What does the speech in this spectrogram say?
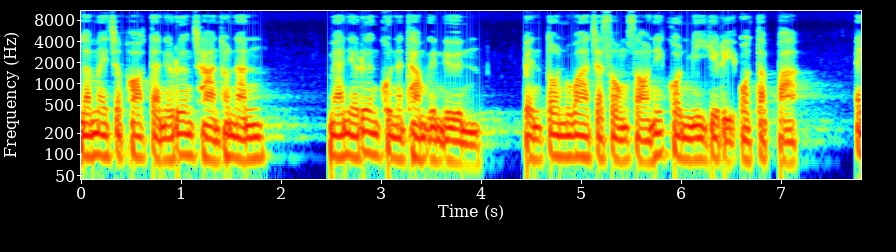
และไม่เฉพาะแต่ในเรื่องฌานเท่านั้น แม้ในเรื่องคุณธรรมอื่น ๆ เป็นต้นว่าจะทรงสอนให้คนมีฮิริโอตปะ ให้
